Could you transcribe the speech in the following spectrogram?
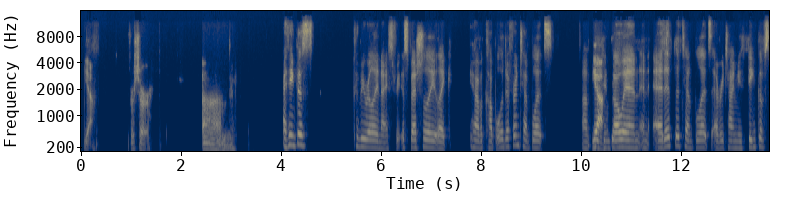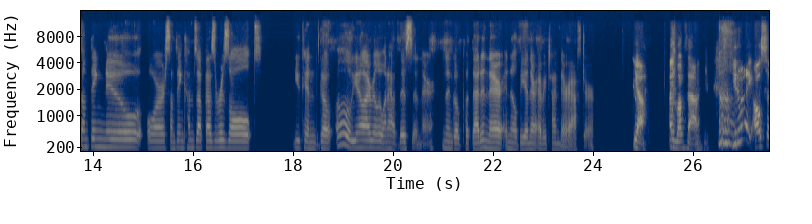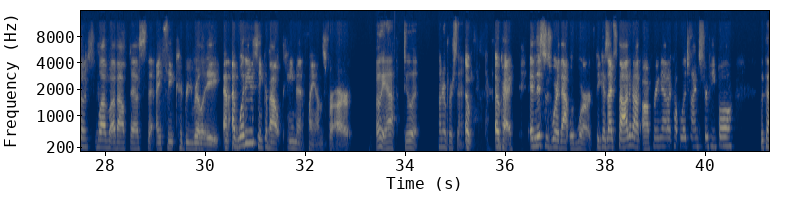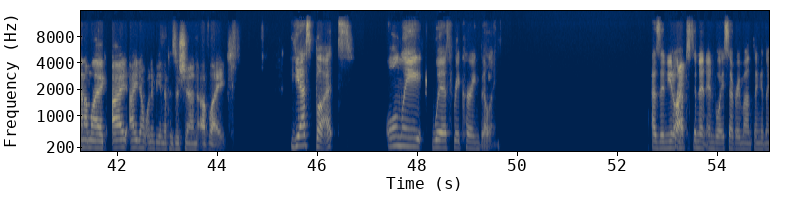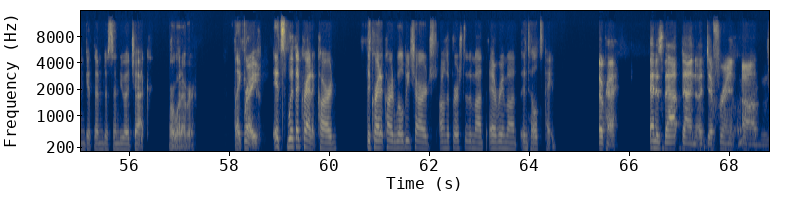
Yeah, for sure. Um, I think this could be really nice for you, especially like you have a couple of different templates. Um, Yeah. You can go in and edit the templates every time you think of something new or something comes up as a result. You can go, oh, you know, I really want to have this in there, and then go put that in there, and it'll be in there every time thereafter. yeah, I love that. You know what I also love about this that I think could be really, and I, what do you think about payment plans for art? oh yeah, do it, hundred percent. Oh. Okay. And this is where that would work because I've thought about offering that a couple of times for people, but then I'm like, I I don't want to be in the position of like, Yes, but only with recurring billing. As in, you don't have to send an invoice every month and then get them to send you a check or whatever. Like, right. it's with a credit card. The credit card will be charged on the first of the month every month until it's paid. Okay. And is that then a different um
